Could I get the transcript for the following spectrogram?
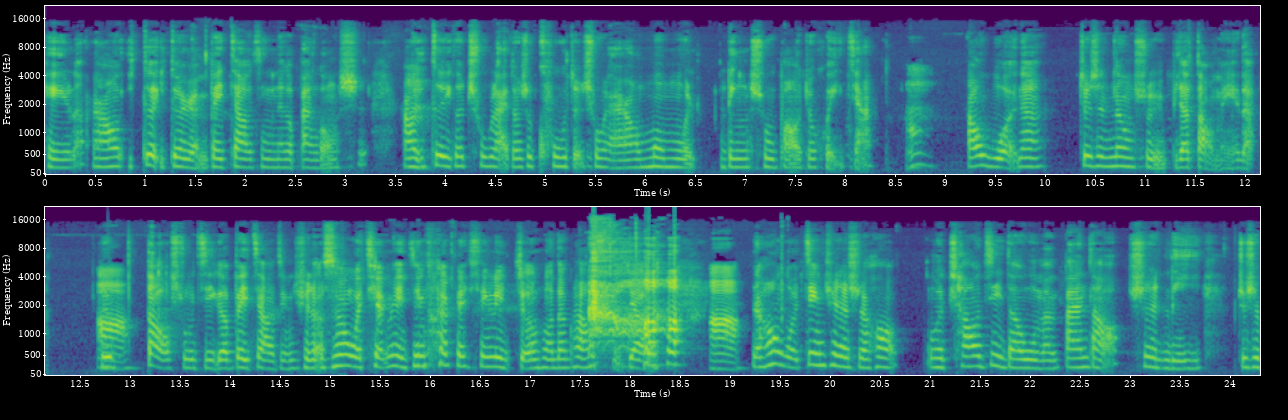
黑了，然后一个一个人被叫进那个办公室，然后一个一个出来都是哭着出来，然后默默拎书包就回家。嗯然后我呢，就是那种属于比较倒霉的，就啊。倒数几个被叫进去了，所以我前面已经快被心理折磨的快要死掉了。啊。然后我进去的时候，我超记得我们班导是离就是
